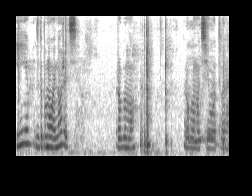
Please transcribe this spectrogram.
І за допомогою ножиць робимо, робимо ці отвори.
